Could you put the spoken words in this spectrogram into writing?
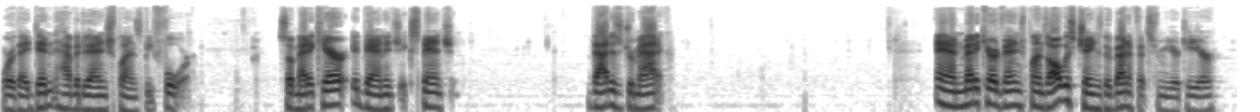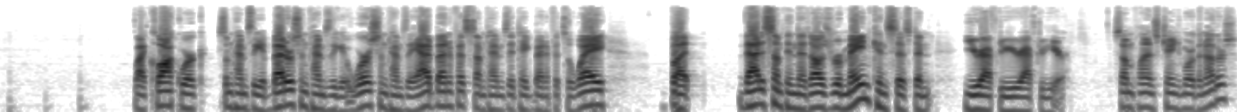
where they didn't have Advantage plans before. So Medicare Advantage expansion. That is dramatic. And Medicare Advantage plans always change their benefits from year to year. Like clockwork, sometimes they get better, sometimes they get worse, sometimes they add benefits, sometimes they take benefits away. But that is something that does remain consistent year after year after year. Some plans change more than others,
